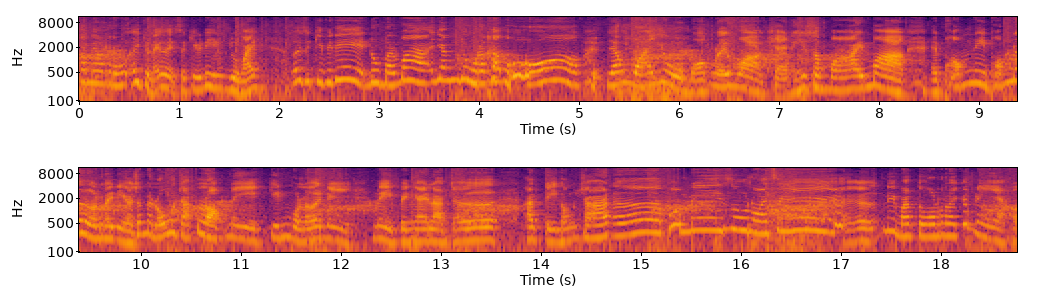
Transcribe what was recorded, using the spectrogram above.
ก็ไม่รู้ เอ้ยอยู่ไหนเอ้ยสกิปปี้อยู่ไหมเอ้ยสกิปปี้ดูเหมือนว่ายังอยู่นะครับ โอ้โหยังไหวอยู่บอกเลยว่าแขนนี้สบายมากไอ้พร้อมนี่พร้อมเนออะไรเนี่ยฉันไม่รู้จักหลอกนี่กินหมดเลยนี่ นี่เป็นไงล่ะเจอ อันติของฉันเออพอมีสู้หน่อยสิเออนี่มาตัวอะไรกันเนี่ยเอ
